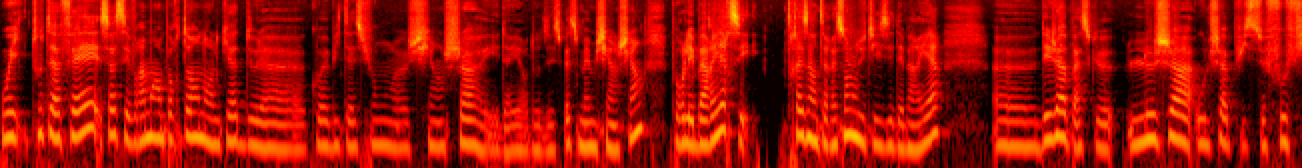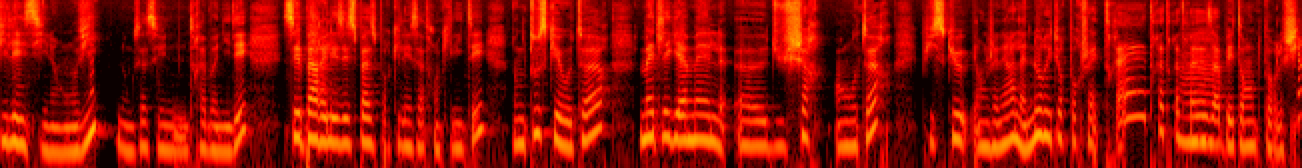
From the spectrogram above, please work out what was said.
Oui, tout à fait. Ça, c'est vraiment important dans le cadre de la cohabitation chien-chat et d'ailleurs d'autres espèces, même chien-chien. Pour les barrières, c'est très intéressant d'utiliser des barrières. Euh, déjà parce que le chat ou le chat puisse se faufiler s'il a envie, donc ça c'est une très bonne idée. Séparer les espaces pour qu'il ait sa tranquillité, donc tout ce qui est hauteur. Mettre les gamelles euh, du chat en hauteur, puisque en général la nourriture pour chat est très très très très Mm. appétante pour le chien.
